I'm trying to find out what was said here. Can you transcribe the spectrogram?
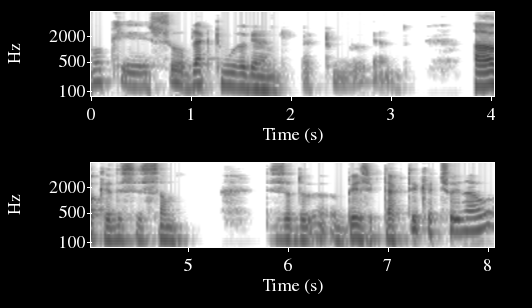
Okay, so black to move again, black to move again. Ah, okay, this is some is a, a basic tactic actually now.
